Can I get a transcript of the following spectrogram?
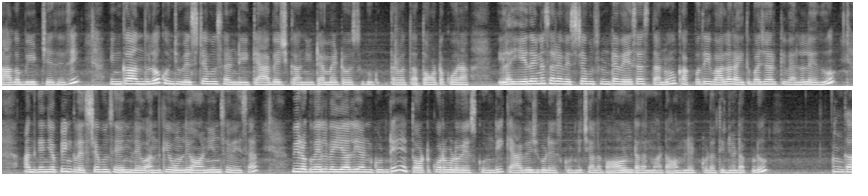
బాగా బీట్ చేసేసి ఇంకా అందులో కొంచెం వెజిటేబుల్స్ అండి క్యాబేజ్ కానీ టమాటోస్ తర్వాత తోటకూర ఇలా ఏదైనా సరే వెజిటేబుల్స్ ఉంటే వేసేస్తాను. కాకపోతే ఇవాళ రైతు బజార్కి వెళ్ళలేదు. అందుకని చెప్పి ఇంక వెజిటేబుల్స్ ఏం లేవు. అందుకే ఓన్లీ ఆనియన్సే వేసా. మీరు ఒకవేళ వేయాలి అనుకుంటే తోటకూర కూడా వేసుకోండి క్యాబేజ్ కూడా వేసుకోండి. చాలా బాగుంటుంది అనమాట ఆమ్లెట్ కూడా తినేటప్పుడు. ఇంకా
